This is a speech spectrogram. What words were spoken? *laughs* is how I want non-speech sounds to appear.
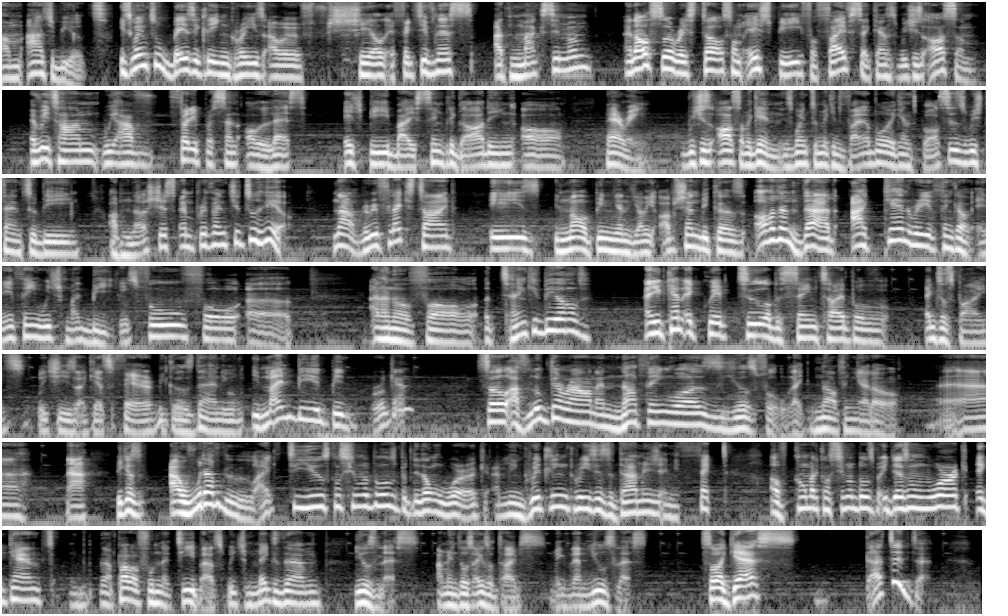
um, attributes. It's going to basically increase our shield effectiveness at maximum and also restore some HP for 5 seconds, which is awesome. Every time we have 30% or less HP by simply guarding or parrying, which is awesome. Again, it's going to make it viable against bosses, which tend to be obnoxious and prevent you to heal. Now, the reflex type is, in my opinion, the only option because other than that, I can't really think of anything which might be useful for, uh, I don't know, for a tanky build. And you can equip two of the same type of exospines, which is, I guess, fair because then it might be a bit broken. So I've looked around and nothing was useful, like nothing at all. Uh, nah, because I would have liked to use consumables, but they don't work. I mean, greatly increases the damage and effect of combat consumables, but it doesn't work against powerful Naytibas, which makes them useless. I mean, those exotypes make them useless. So I guess that's it then.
